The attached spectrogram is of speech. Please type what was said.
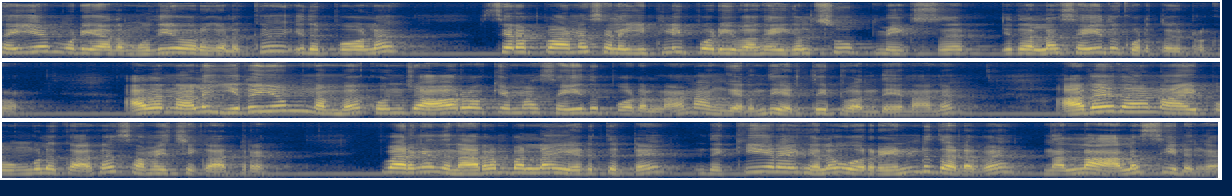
செய்ய முடியாத முதியோர்களுக்கு இது போல் சிறப்பான சில இட்லி பொடி வகைகள் சூப் மிக்ஸு இதெல்லாம் செய்து கொடுத்துக்கிட்டு இருக்கோம் அதனால் இதையும் நம்ம கொஞ்சம் ஆரோக்கியமாக செய்து போடலான்னு அங்கேருந்து எடுத்துகிட்டு வந்தேன் நான். அதை தான் நான் இப்போ உங்களுக்காக சமைச்சு காட்டுறேன். பாருங்கள் இந்த நரம்பெல்லாம் எடுத்துட்டு இந்த கீரைகளை ஒரு ரெண்டு தடவை நல்லா அலசிடுங்க.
